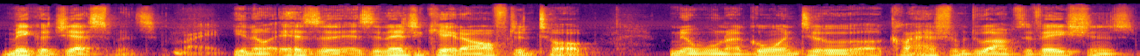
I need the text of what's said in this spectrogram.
make adjustments? Mm-hmm. Right. You know, as, a, as an educator, I often talk. You know, when I go into a classroom, do observations,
